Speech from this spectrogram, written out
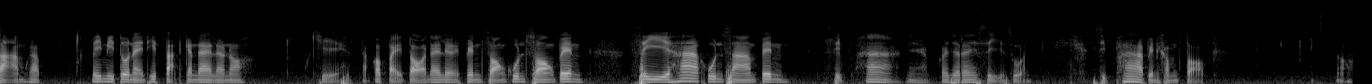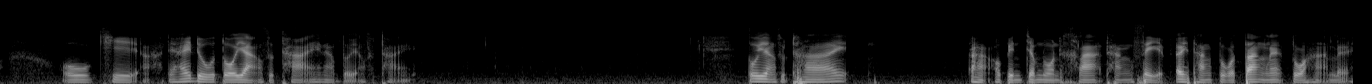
สามครับ ไม่มีตัวไหนที่ตัดกันได้แล้วเนาะโอเค แล้วก็ไปต่อได้เลยเป็นสองคูณสองเป็นสี่ห้าคูณสามเป็นสิบห้าเนี่ยครับก็จะได้สี่ส่วน สิบห้าเป็นคำตอบเนาะโอเคอะเดี๋ยวให้ดูตัวอย่างสุดท้ายนะครับตัวอย่างสุดท้าย ตัวอย่างสุดท้ายอะเอาเป็นจำนวนคละทั้งเศษเอ้ยทั้งตัวตั้งและตัวหารเลย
